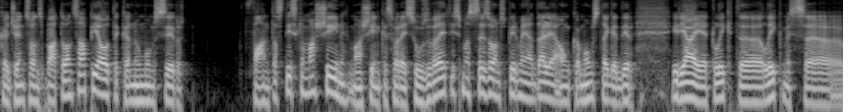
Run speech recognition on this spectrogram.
ka Jensons Batons apjauta, ka nu mums ir fantastiska mašīna, mašīna, kas varēs uzvarēt vismaz sezonas pirmajā daļā, un ka mums tagad ir, ir jāiet likt uh, likmes, uh,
